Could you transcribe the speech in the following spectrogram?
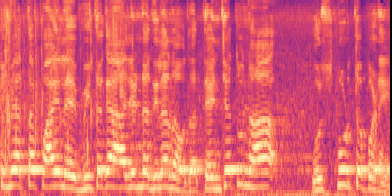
तुम्ही आता पाहिले मी तर काय अजेंडा दिला नव्हता. त्यांच्यातून हा उत्स्फूर्तपणे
